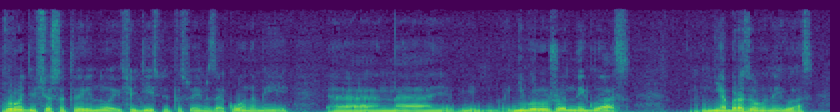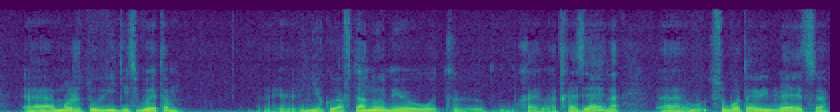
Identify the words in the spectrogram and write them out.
вроде все сотворено и все действует по своим законам, и э, на невооруженный глаз, необразованный глаз э, может увидеть в этом э, некую автономию от, э, от хозяина, Э, вот суббота является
